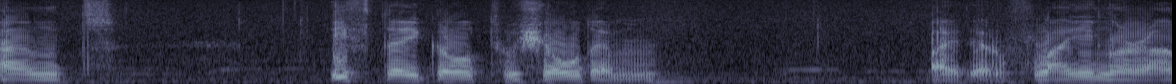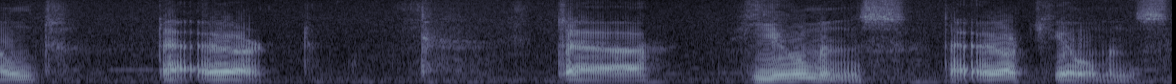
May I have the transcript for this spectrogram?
And if they go to show them by their flying around the earth, the humans, the earth humans,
